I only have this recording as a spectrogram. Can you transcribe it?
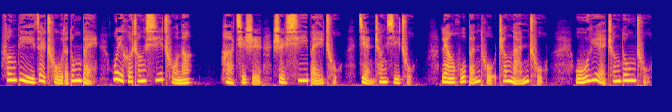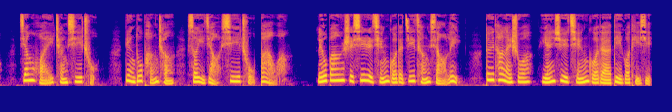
封地在楚的东北，为何称西楚呢？哈，其实是西北楚，简称西楚。两湖本土称南楚，吴越称东楚，江淮称西楚，定都彭城，所以叫西楚霸王。刘邦是昔日秦国的基层小吏。对于他来说，延续秦国的帝国体系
